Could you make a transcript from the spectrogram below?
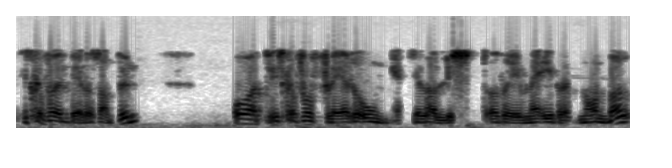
vi skal få et bedre samfunn. Og at vi skal få flere unge til å ha lyst til å drive med idretten håndball.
